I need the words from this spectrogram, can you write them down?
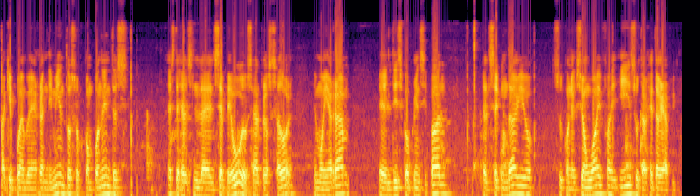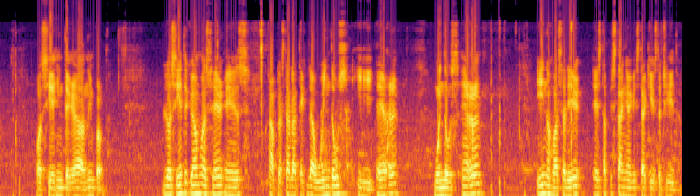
Aquí pueden ver el rendimiento, sus componentes. Este es el, el CPU, o sea, el procesador, memoria RAM, el disco principal, el secundario, su conexión Wi-Fi y su tarjeta gráfica. O si es integrada, no importa. Lo siguiente que vamos a hacer es aplastar la tecla Windows y R. Windows R. Y nos va a salir esta pestaña que está aquí, esta chiquita.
